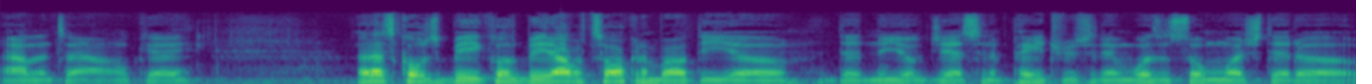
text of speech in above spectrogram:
Allentown. Okay. Uh, that's Coach B. Coach B. I was talking about the uh, the New York Jets and the Patriots, and it wasn't so much that uh,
